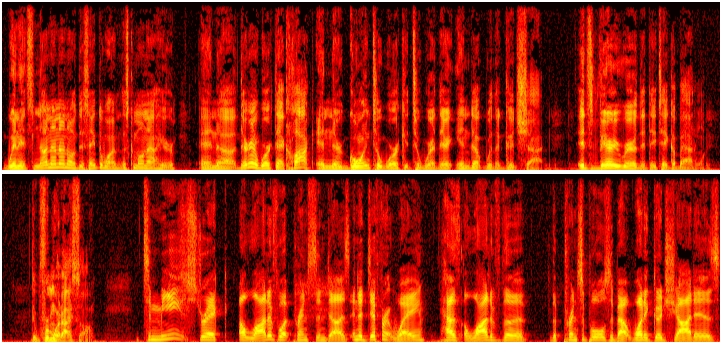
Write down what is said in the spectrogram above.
when it's no, no, no, no, this ain't the one. Let's come on out here and uh, they're going to work that clock, and they're going to work it to where they end up with a good shot. It's very rare that they take a bad one, from what I saw. to me, Strick, a lot of what Princeton does in a different way has a lot of the the principles about what a good shot is,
